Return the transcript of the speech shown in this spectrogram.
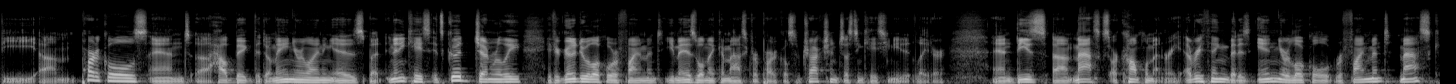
the um, particles and uh, how big the domain you're aligning is. But in any case, it's good generally. If you're going to do a local refinement, you may as well make a mask for particle subtraction just in case you need it later. And these uh, masks are complementary. Everything that is in your local refinement mask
